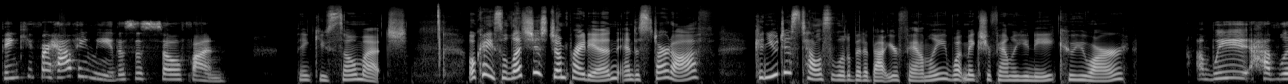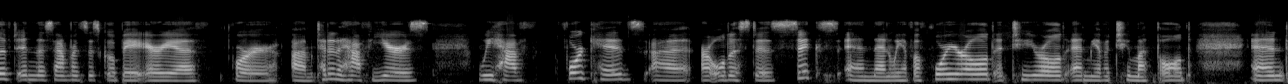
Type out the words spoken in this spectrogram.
Thank you for having me. This is so fun. Thank you so much. Okay, so let's just jump right in. And to start off, can you just tell us a little bit about your family? What makes your family unique, who you are? Um, we have lived in the San Francisco Bay Area for um, 10 and a half years. We have four kids. Uh, our oldest is six, and then we have a four year old, a two year old, and we have a two month old. And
